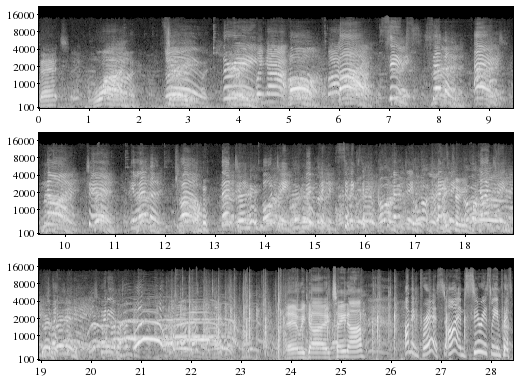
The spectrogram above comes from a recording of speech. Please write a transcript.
set, one. two, three, four, five, six, seven, eight, nine, ten, eleven, twelve, thirteen, fourteen, fifteen, sixteen, seventeen, eighteen, nineteen, twenty, twenty. There we go. Tina. I'm impressed. I am seriously impressed.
